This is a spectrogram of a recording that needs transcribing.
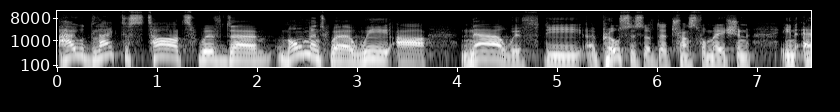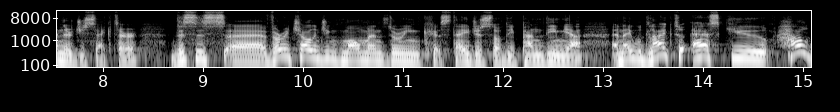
I would like to start with the moment where we are now with the uh, process of the transformation in energy sector. This is a very challenging moment during stages of the pandemic, and I would like to ask you how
